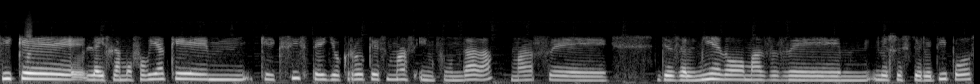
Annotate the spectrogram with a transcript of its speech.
sí que la islamofobia mm, que, existe yo creo que es más infundada, más eh, desde el miedo, más desde mm, los estereotipos,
